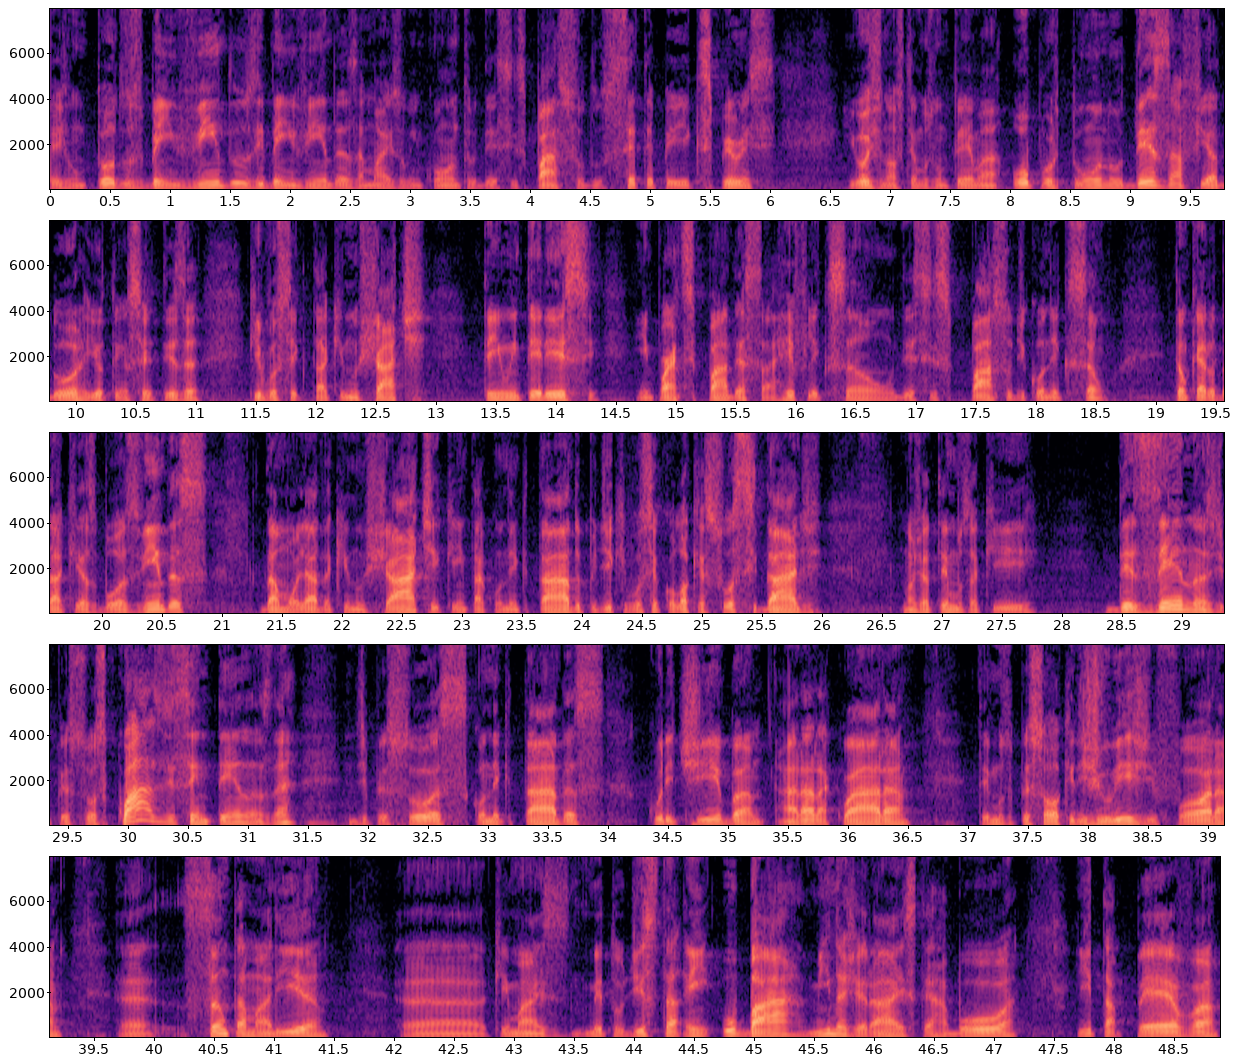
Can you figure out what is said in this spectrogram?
Sejam todos bem-vindos e bem-vindas a mais um encontro desse espaço do CTPI Experience. E hoje nós temos um tema oportuno, desafiador, e eu tenho certeza que você que está aqui no chat tem um interesse em participar dessa reflexão, desse espaço de conexão. Então quero dar aqui as boas-vindas, dar uma olhada aqui no chat, quem está conectado, pedir que você coloque a sua cidade. Nós já temos aqui dezenas de pessoas, quase centenas, né, de pessoas conectadas. Curitiba, Araraquara, temos o pessoal aqui de Juiz de Fora, é, Santa Maria, é, quem mais? Metodista em Ubá, Minas Gerais, Terra Boa, Itapeva,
